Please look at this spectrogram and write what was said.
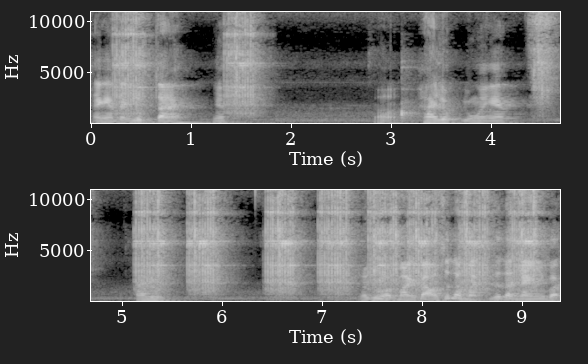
Anh em đánh lục tài nhé đó, hai lục đúng không anh em? Hai lục. Nói chung là máy báo rất là mạnh rất là nhanh như vậy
